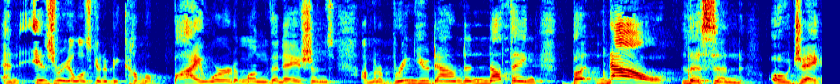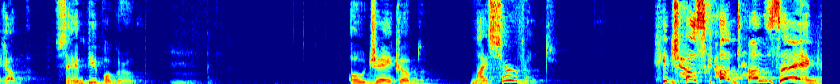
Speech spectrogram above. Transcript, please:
And Israel is going to become a byword among the nations. I'm going to bring you down to nothing. But now, listen, O Jacob. Same people group. Mm. O Jacob, my servant. He just got done saying,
